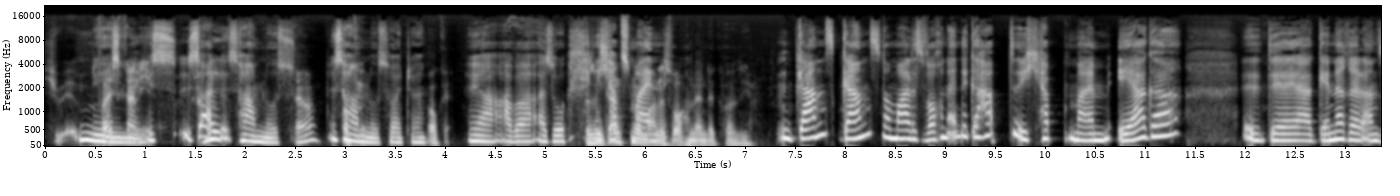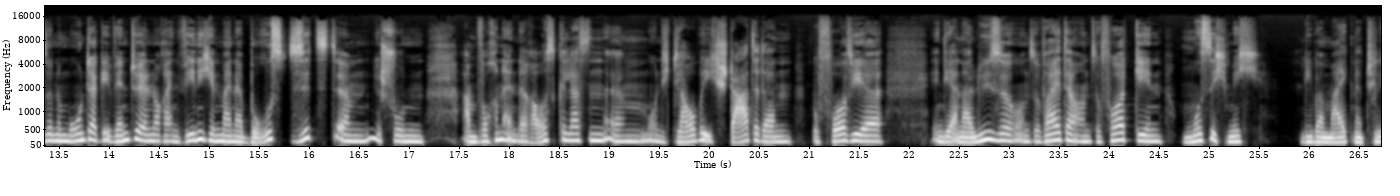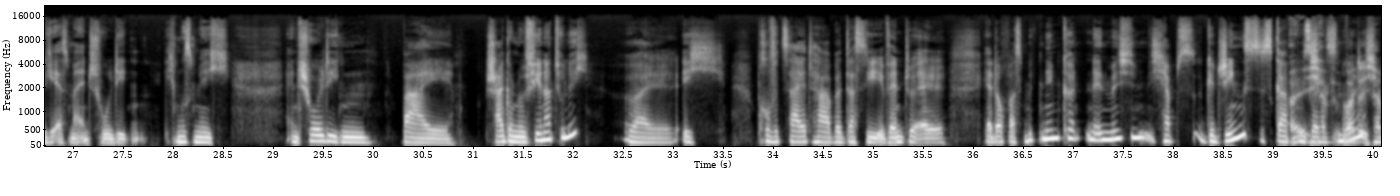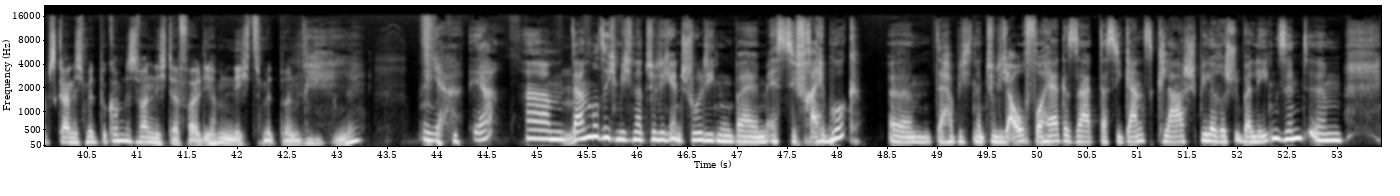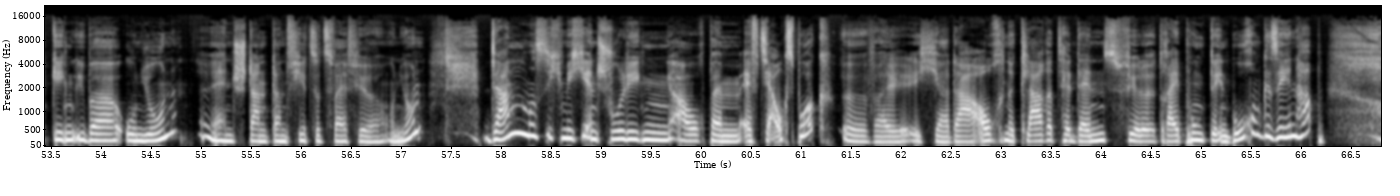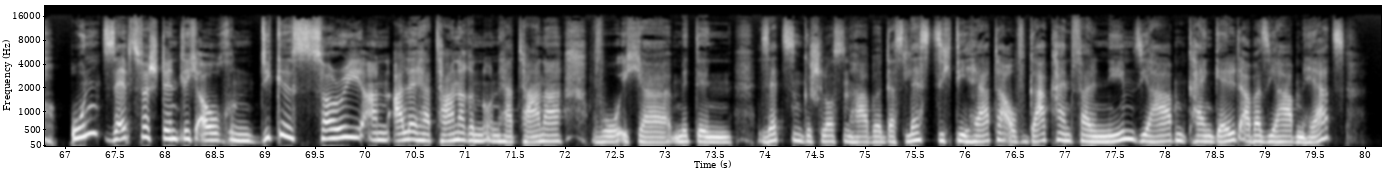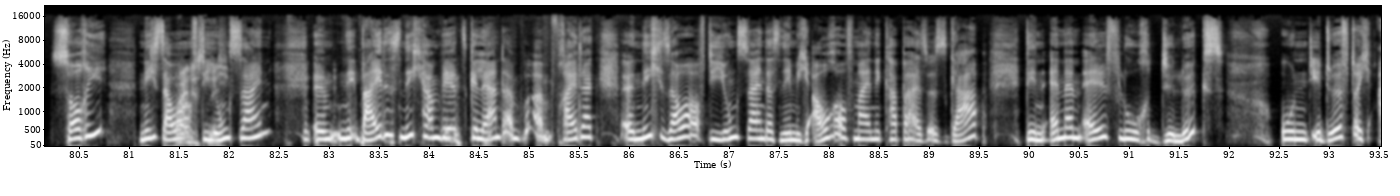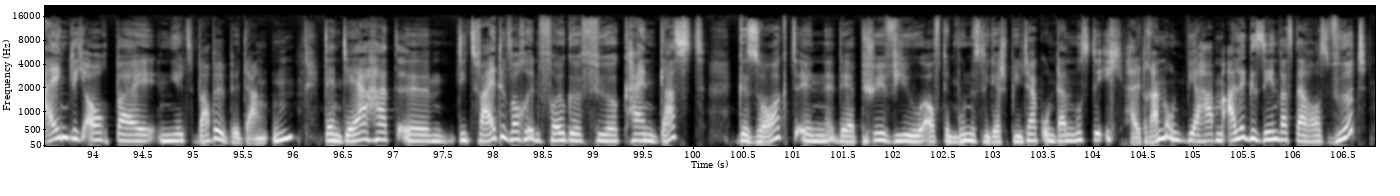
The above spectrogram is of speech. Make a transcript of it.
Ich äh, nee, weiß gar nee, nicht. Ist, ist alles harmlos. Ja? Ist Okay. harmlos heute. Okay. Ja, aber also Also ein ich habe ganz mein normales Wochenende quasi. ein ganz, ganz normales Wochenende gehabt. Ich habe meinem Ärger, äh, der generell an so einem Montag eventuell noch ein wenig in meiner Brust sitzt, ähm, schon am Wochenende rausgelassen. Ähm, und ich glaube, ich starte dann, bevor wir in die Analyse und so weiter und so fort gehen, muss ich mich, lieber Mike, natürlich erstmal entschuldigen. Ich muss mich entschuldigen bei Schalke 04 natürlich, weil ich prophezeit habe, dass sie eventuell ja doch was mitnehmen könnten in München. Ich habe es gejinxt, es gab Äh, Ich hab, 6-0. warte, ich habe es gar nicht mitbekommen. Das war nicht der Fall. Die haben nichts mitbekommen. Nee? Ja, ja. Ähm, Dann muss ich mich natürlich entschuldigen beim SC Freiburg. Ähm, da habe ich natürlich auch vorhergesagt, dass sie ganz klar spielerisch überlegen sind ähm, gegenüber Union. Entstand dann 4 zu 2 für Union. Dann muss ich mich entschuldigen auch beim FC Augsburg, äh, weil ich ja da auch eine klare Tendenz für drei Punkte in Bochum gesehen habe. Und selbstverständlich auch ein dickes Sorry an alle Hertanerinnen und Hertaner, wo ich ja mit den Sätzen geschlossen habe, das lässt sich die Hertha auf gar keinen Fall nehmen. Sie haben kein Geld, aber sie haben Herz. Sorry, nicht sauer Beides auf die nicht. Jungs sein. Ähm, nee, beides nicht, haben wir jetzt gelernt am, am Freitag. Äh, nicht sauer auf die Jungs sein, das nehme ich auch auf meine Kappe. Also es gab den MML-Fluch Deluxe und ihr dürft euch eigentlich auch bei Nils Bubble bedanken, denn der hat ähm, die zweite Woche in Folge für keinen Gast gesorgt in der Preview auf dem Bundesligaspieltag und dann musste ich halt ran und wir haben alle gesehen, was daraus wird.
